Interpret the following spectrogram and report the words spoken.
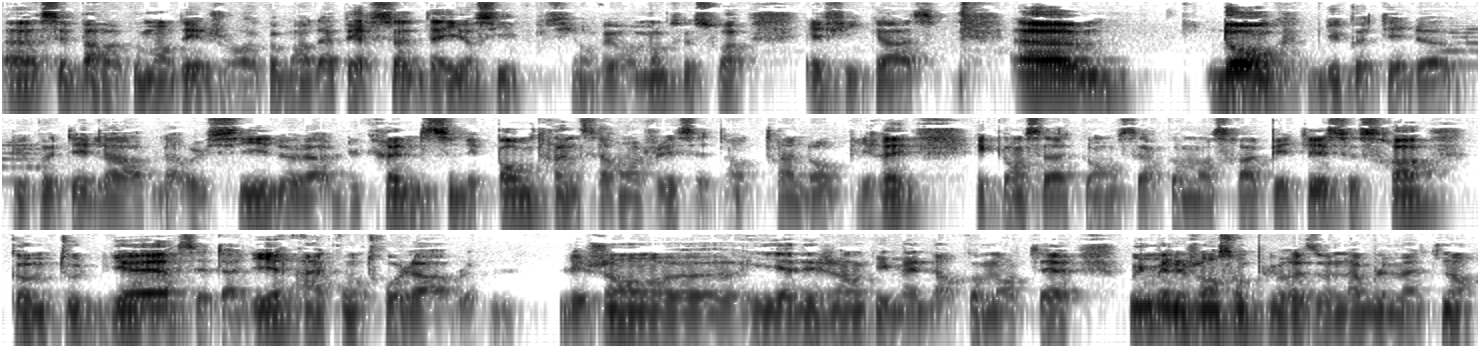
euh, c'est pas recommandé. Je recommande à personne d'ailleurs si, on veut vraiment que ce soit efficace. Euh, donc, du côté de, la Russie, de l'Ukraine, ce n'est pas en train de s'arranger, c'est en train d'empirer. Et quand ça, quand ça commencera à péter, ce sera comme toute guerre, c'est-à-dire incontrôlable. Les gens, euh, il y a des gens qui mettent en commentaire, oui, mais les gens sont plus raisonnables maintenant.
